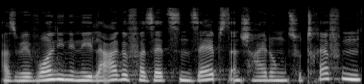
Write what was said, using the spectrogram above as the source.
Also wir wollen ihn in die Lage versetzen, selbst Entscheidungen zu treffen.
